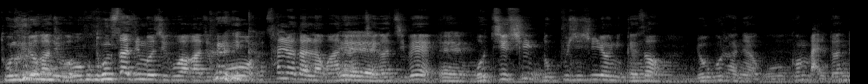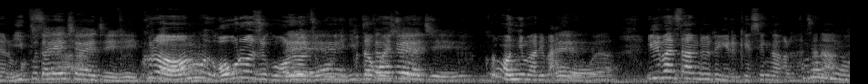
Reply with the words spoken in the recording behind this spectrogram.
돈 들여가지고. 돈 싸질머지고 와가지고 그러니까. 살려달라고 하냐 예. 제가 집에 예. 어찌 실- 높으신 신령님께서 어. 욕을 하냐고 그건 말도 안 되는 이쁘다. 하셔야지. 이쁘다. 그럼 뭐 어우러지고 얼러주고 예, 이쁘다고 이쁘다. 하셔야지. 그럼 언니 말이 맞는 예. 거야. 일반 사람들도 이렇게 생각을 하잖아. 그럼요.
